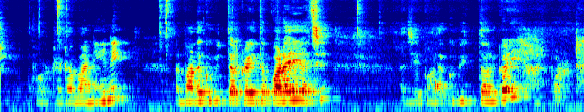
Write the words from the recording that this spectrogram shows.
চলো, পরোটাটা বানিয়ে নিই। আর বাঁধাকপির তরকারি তো করাই আছে। আজ এই বাঁধাকপির তরকারি আর পরোটা।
